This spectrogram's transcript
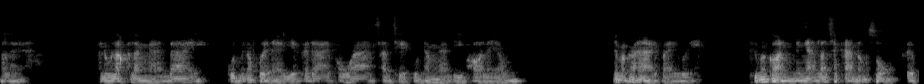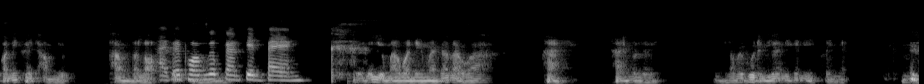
อะไรอะอนุรักษ์พลังงานได้ คุณไม่ต้องเปิดแอร์เยอะก็ได้ เพราะว่าซันเชดคุณทำงานดีพอแล้วเนี่ยแล้วมันก็หายไปเว้ยคือเมื่อก่อนในงานราชการต้องส่งเออเพราะนี่เคยทำอยู่ทำตลอดหายไปพร้อมกับการเปลี่ยนแปลงเออแล้วอยู่มาวันหนึ่งมันก็แบบว่าหายหายหมดเลย เราไม่พูดถึงเรื่องนี้กันอีกอะไรเงี้ยอืม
